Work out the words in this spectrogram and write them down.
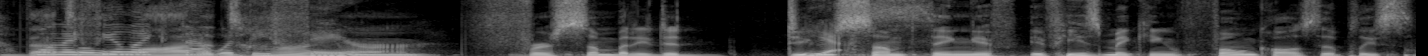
That's and I a feel like lot that of would be fair. time for somebody to do Yes. something. If if he's making phone calls to the police,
